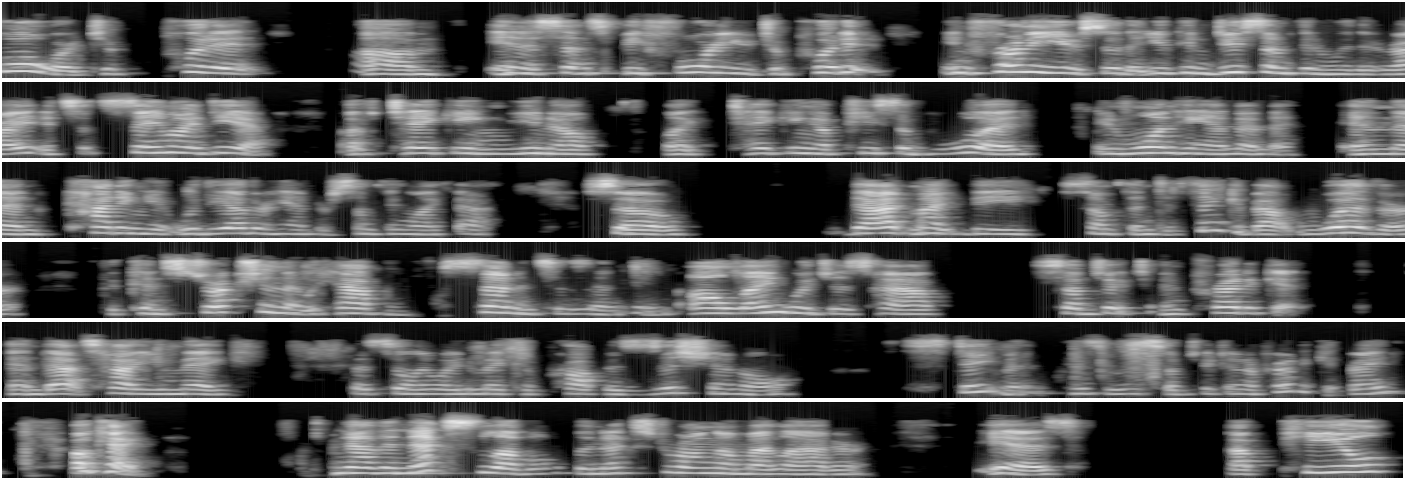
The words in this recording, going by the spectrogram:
forward, to put it um, in a sense before you, to put it in front of you so that you can do something with it, right? It's the same idea of taking, you know, like taking a piece of wood in one hand and then, and then cutting it with the other hand or something like that. So that might be something to think about whether the construction that we have sentences and in all languages have subject and predicate and that's how you make that's the only way to make a propositional statement is with a subject and a predicate right okay now the next level the next rung on my ladder is appeal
